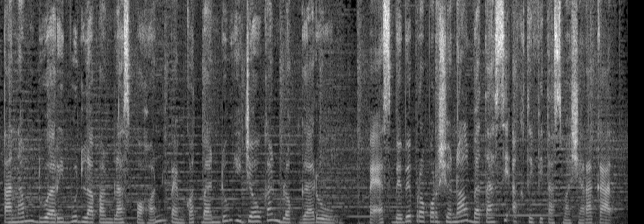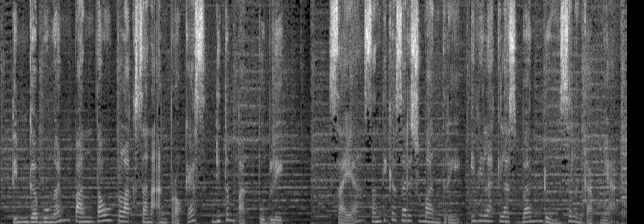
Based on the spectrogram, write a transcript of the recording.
Tanam 2018 pohon, Pemkot Bandung hijaukan Blok Garung. PSBB proporsional batasi aktivitas masyarakat. Tim gabungan pantau pelaksanaan prokes di tempat publik. Saya Santika Sari Sumantri, inilah kilas Bandung selengkapnya.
